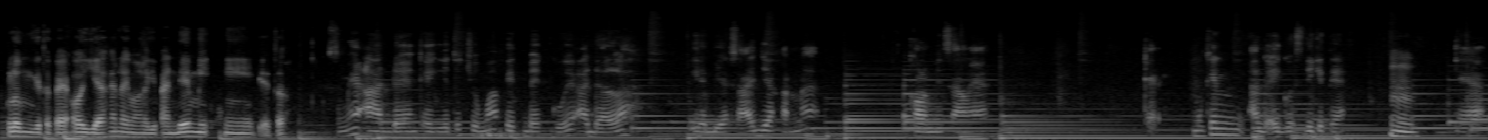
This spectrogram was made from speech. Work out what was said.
maklum gitu kayak oh iya kan emang lagi pandemi nih gitu. Sebenarnya ada yang kayak gitu cuma feedback gue adalah ya biasa aja karena kalau misalnya kayak mungkin agak ego sedikit ya. Hmm. kayak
